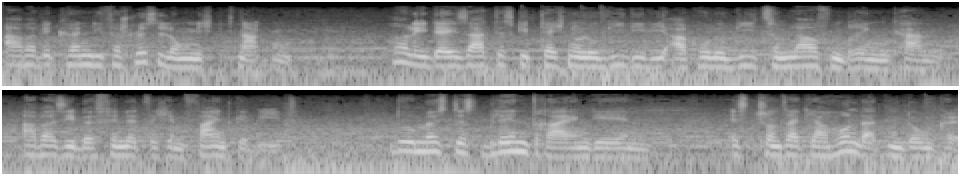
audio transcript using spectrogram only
aber wir können die Verschlüsselung nicht knacken. Holiday sagt, es gibt Technologie, die die Arkologie zum Laufen bringen kann, aber sie befindet sich im Feindgebiet. Du müsstest blind reingehen. Ist schon seit Jahrhunderten dunkel.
